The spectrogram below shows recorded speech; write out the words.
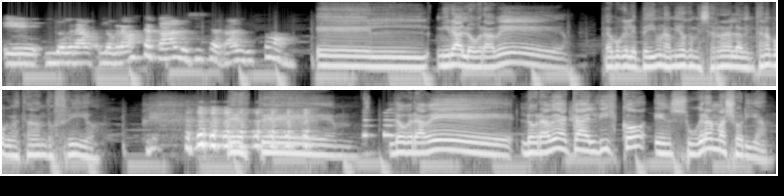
Eh, ¿lo, gra- ¿Lo grabaste acá? ¿Lo hiciste acá el disco? El, mirá, lo grabé. Porque le pedí a un amigo que me cerrara la ventana porque me está dando frío. Este, lo grabé. Lo grabé acá el disco en su gran mayoría.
